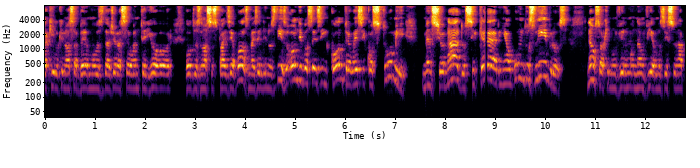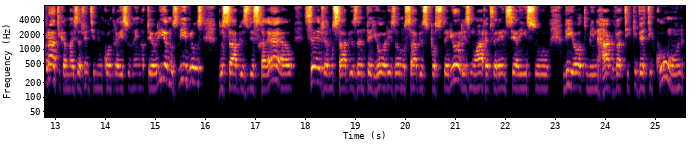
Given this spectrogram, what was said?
daquilo que nós sabemos da geração anterior ou dos nossos pais e avós, mas ele nos diz onde vocês encontram esse costume mencionado sequer em algum dos livros não só que não víamos, não víamos isso na prática, mas a gente não encontra isso nem na teoria, nos livros dos sábios de Israel, seja nos sábios anteriores ou nos sábios posteriores, não há referência a isso. Liot minhag vetikun,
